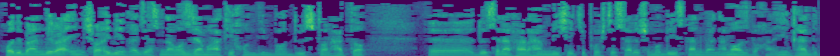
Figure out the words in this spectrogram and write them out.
خود بنده و این شاهد این قضیه است نماز جماعتی خوندیم با دوستان حتی دو سه نفر هم میشه که پشت سر شما بیستن و نماز بخونن. اینقدر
